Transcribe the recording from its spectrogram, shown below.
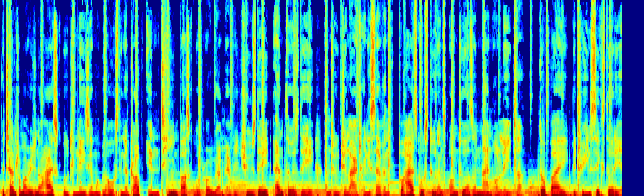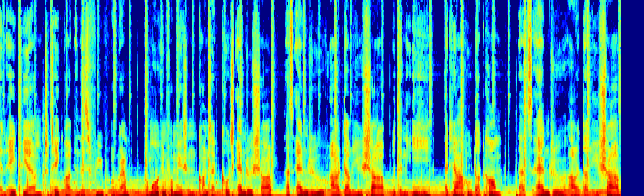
The Tantramar Regional High School Gymnasium will be hosting a drop in teen basketball program every Tuesday and Thursday until July 27th for high school students born 2009 or later. Stop by between 6:30 and 8 p.m. to take part in this free program. For more information, contact Coach Andrew Sharp. That's Andrew R.W. Sharp with an E at yahoo.com. That's Andrew R.W. Sharp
